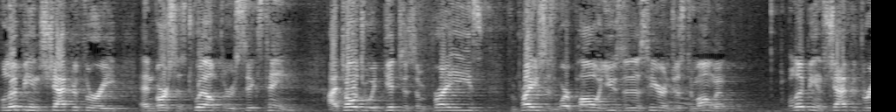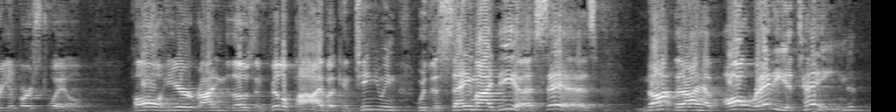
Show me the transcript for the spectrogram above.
Philippians chapter 3 and verses 12 through 16. I told you we'd get to some phrase, some phrases where Paul uses this here in just a moment. Philippians chapter 3 and verse 12. Paul here, writing to those in Philippi, but continuing with the same idea, says, not that I have already attained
